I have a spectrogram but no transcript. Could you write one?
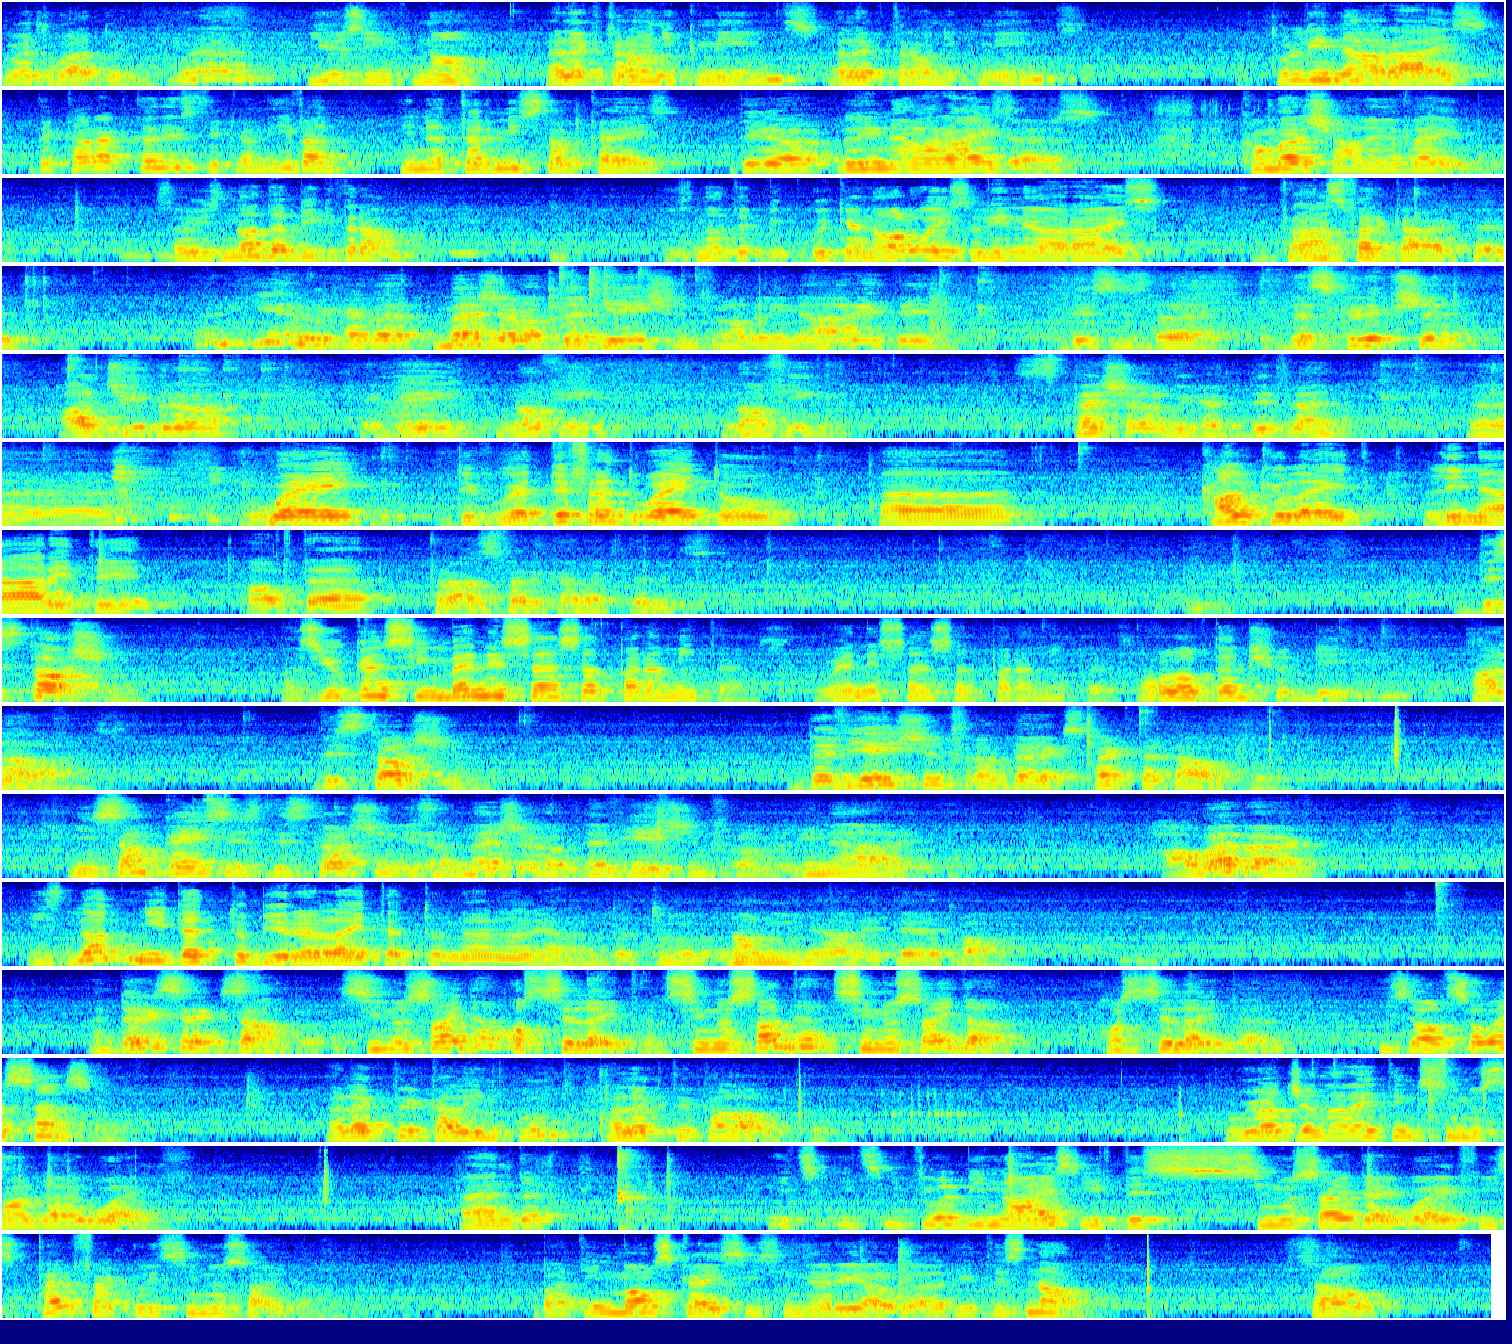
What we are doing? We are using no electronic means, electronic means, to linearize the characteristic. And even in a thermistor case, there are linearizers commercially available. So it's not a big drama. It's not a big, we can always linearize transfer characteristics. And here we have a measure of deviation from linearity. This is the description, algebra, again, nothing, nothing special. We have different uh, way, dif- different way to uh, calculate linearity of the transfer characteristics. Distortion. As you can see, many sensor parameters, many sensor parameters, all of them should be analyzed. Distortion. Deviation from the expected output. In some cases, distortion is a measure of deviation from linearity. However, it's not needed to be related to nonlinearity, to at all. And there is an example, sinusoidal oscillator. Sinusoidal, sinusoidal oscillator is also a sensor. Electrical input, electrical output. We are generating sinusoidal wave. And it's, it's, it will be nice if this sinusoidal wave is perfectly sinusoidal. But in most cases, in the real world, it is not. So,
